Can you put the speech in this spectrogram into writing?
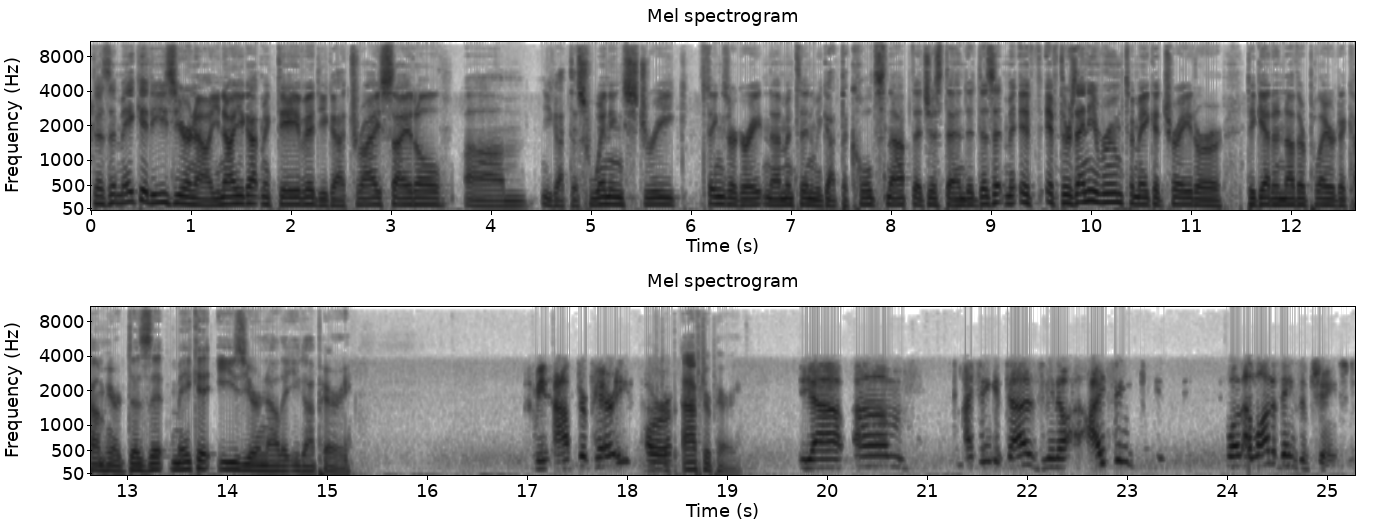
Does it make it easier now? You know, you got McDavid, you got Draisaitl, um, you got this winning streak. Things are great in Edmonton. We got the cold snap that just ended. Does it, if if there's any room to make a trade or to get another player to come here, does it make it easier now that you got Perry? I mean, after Perry or after, after Perry? Yeah, um, I think it does. You know, I think well, a lot of things have changed.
